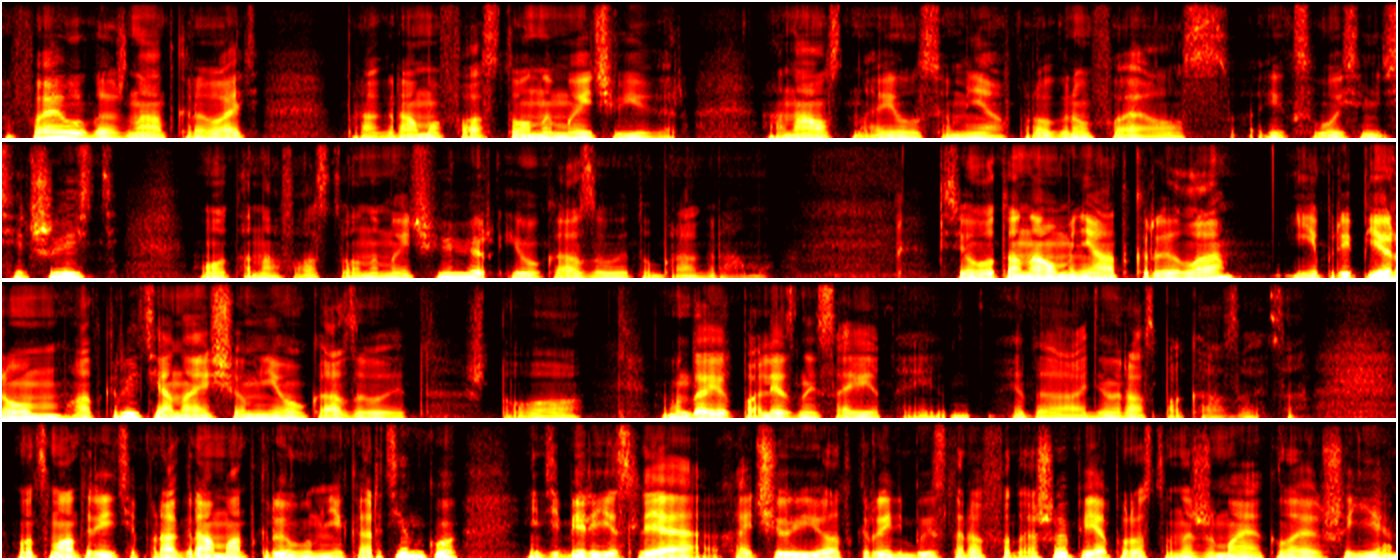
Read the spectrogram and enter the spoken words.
файлы должна открывать программа Faston Image Viewer. Она установилась у меня в Program Files x86. Вот она, Faston Image Viewer, и указываю эту программу. Все, вот она у меня открыла. И при первом открытии она еще мне указывает, что ну, дает полезные советы. Это один раз показывается. Вот смотрите, программа открыла мне картинку. И теперь, если я хочу ее открыть быстро в Photoshop, я просто нажимаю клавишу E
